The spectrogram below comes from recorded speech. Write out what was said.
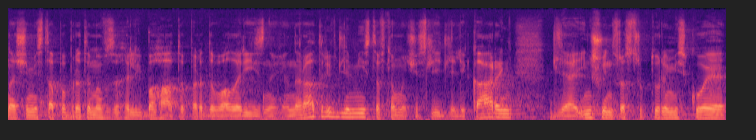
Наші міста побратими взагалі багато передавали різних генераторів для міста, в тому числі для лікарень, для іншої інфраструктури міської.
